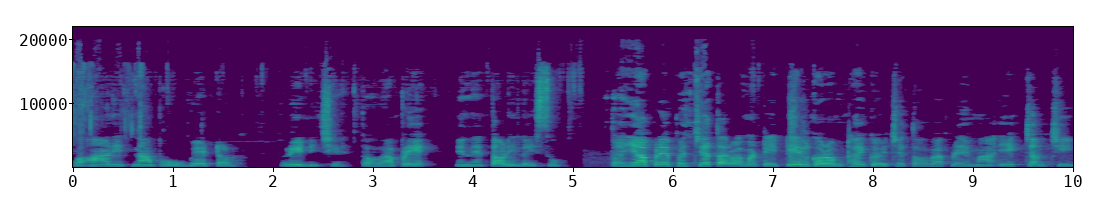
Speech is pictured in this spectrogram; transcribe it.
તો આ રીતના આપણું બેટર રેડી છે. તો હવે આપણે એને તળી લઈશું. તો અહીંયા આપણે ભજીયા તળવા માટે તેલ ગરમ થઈ ગયું છે, તો હવે આપણે એમાં એક ચમચી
